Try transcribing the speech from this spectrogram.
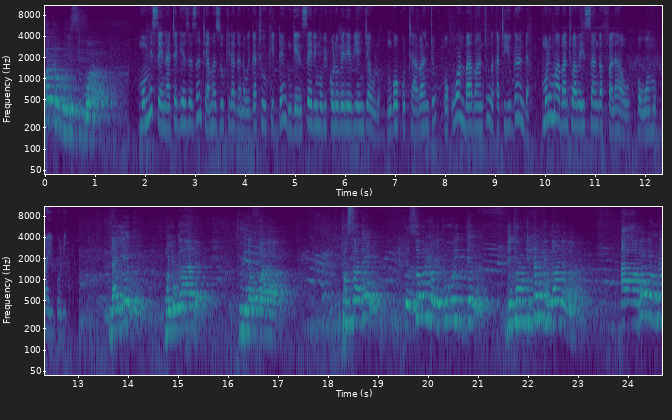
batulugunyizibwa mu mmisa eno ategeezezza nti amazuukira gano we gatuukidde ng'ensi eri mu bikolobero eby'enjawulo ng'okutta abantu okuwamba abantu nga kati uganda mulimu abantu abeeyisa nga falaawo ow'omu bayibuli naye mu uganda tulina falaawo tusabe essomo lino lye tuwulidde lituukirira mu uganda wano. Abo bonna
